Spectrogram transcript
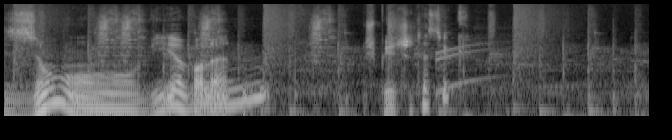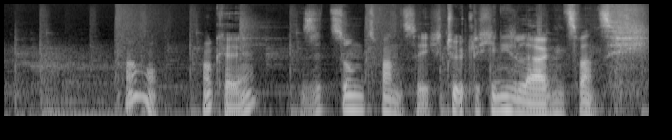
So, wir wollen Spielstatistik. Oh, okay. Sitzung 20, tödliche Niederlagen 20.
